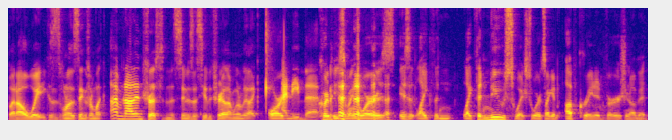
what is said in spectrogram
but I'll wait because it's one of those things where I'm like, I'm not interested. And as soon as I see the trailer, I'm gonna be like, Or I need that. Could be something where is is it like the like the new Switch where it's like an upgraded version of it?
